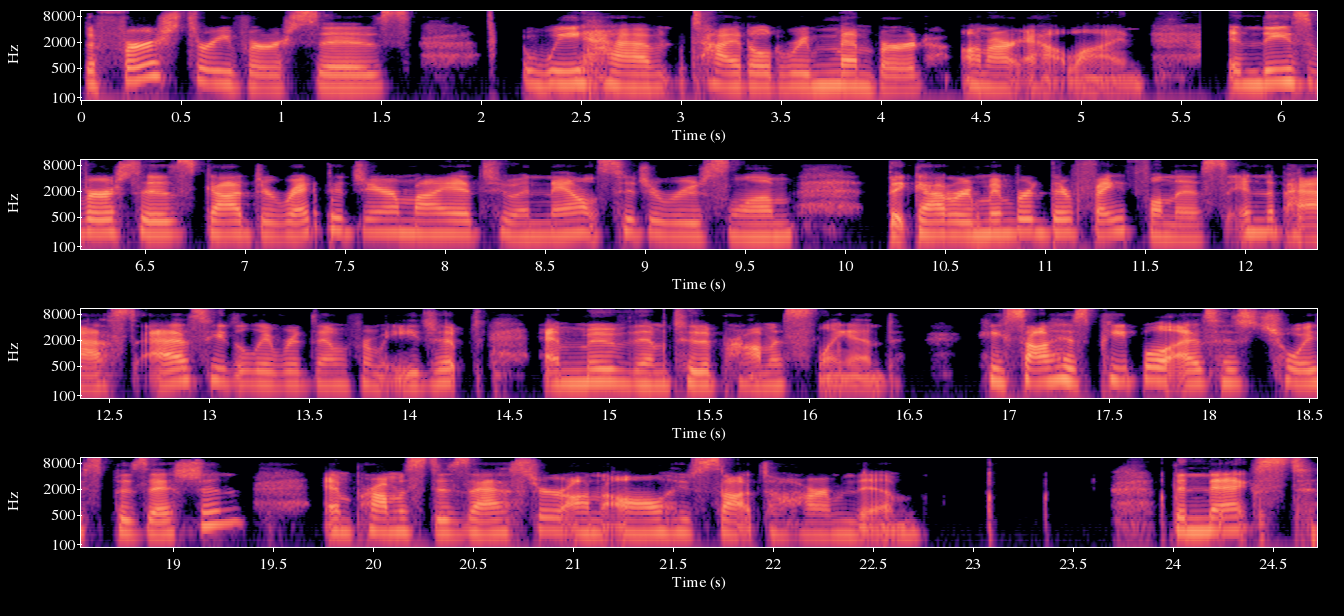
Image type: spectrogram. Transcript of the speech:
the first three verses we have titled Remembered on our outline. In these verses, God directed Jeremiah to announce to Jerusalem that God remembered their faithfulness in the past as he delivered them from Egypt and moved them to the promised land. He saw his people as his choice possession and promised disaster on all who sought to harm them. The next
